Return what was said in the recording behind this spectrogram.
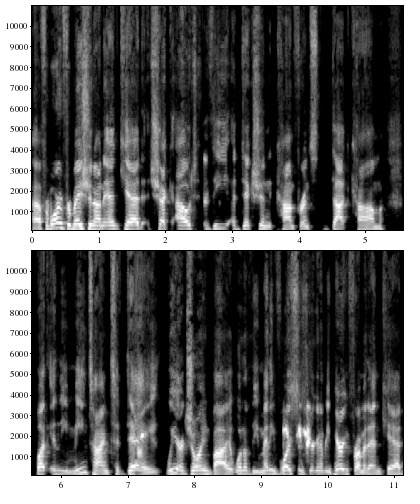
Uh, for more information on NCAD, check out theaddictionconference.com. But in the meantime, today we are joined by one of the many voices you're going to be hearing from at NCAD,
